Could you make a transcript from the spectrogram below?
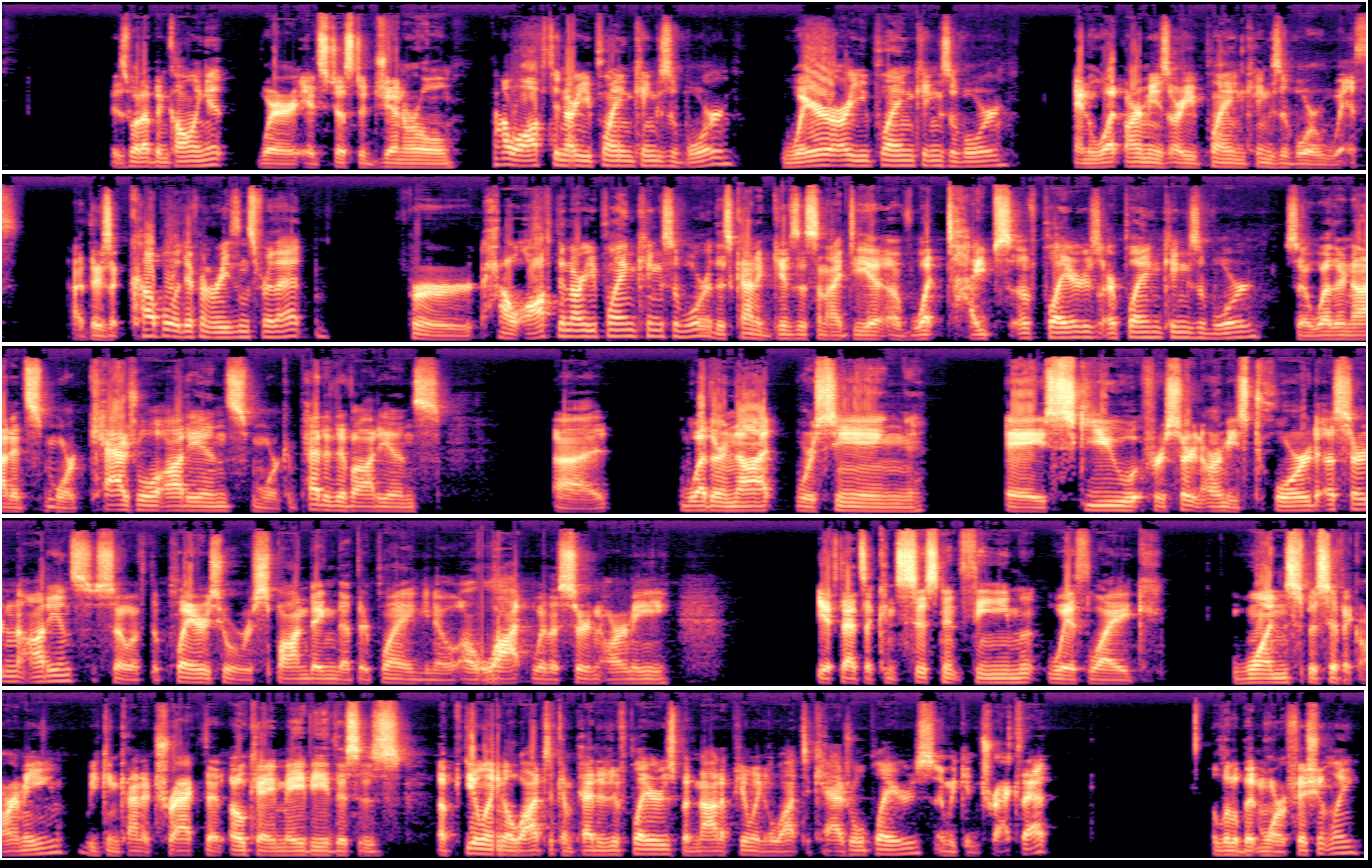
is what I've been calling it, where it's just a general how often are you playing Kings of War? Where are you playing Kings of War? And what armies are you playing Kings of War with? Uh, there's a couple of different reasons for that for how often are you playing Kings of War, this kind of gives us an idea of what types of players are playing Kings of War. So whether or not it's more casual audience, more competitive audience, uh, whether or not we're seeing a skew for certain armies toward a certain audience. So if the players who are responding that they're playing, you know, a lot with a certain army, if that's a consistent theme with like one specific army, we can kind of track that, okay, maybe this is appealing a lot to competitive players, but not appealing a lot to casual players. And we can track that a little bit more efficiently.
